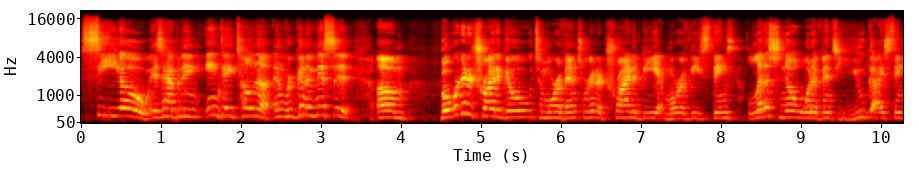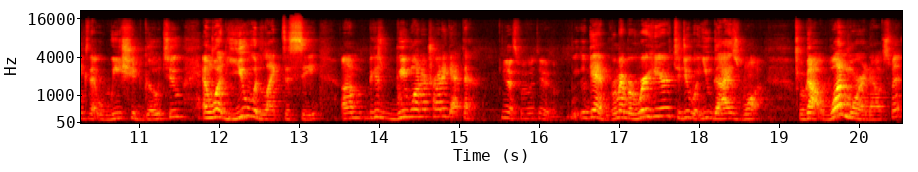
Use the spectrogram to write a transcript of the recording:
CEO, is happening in Daytona and we're gonna miss it. Um, But we're gonna try to go to more events. We're gonna try to be at more of these things. Let us know what events you guys think that we should go to and what you would like to see, um, because we want to try to get there. Yes, we will do. Again, remember we're here to do what you guys want. We've got one more announcement.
